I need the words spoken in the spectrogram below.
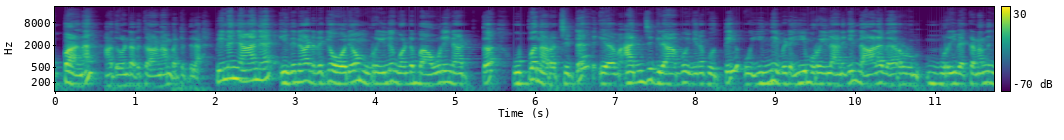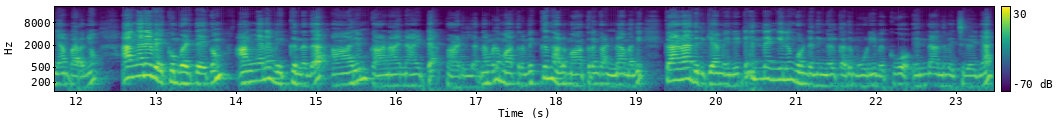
ഉപ്പാണ്. അതുകൊണ്ട് അത് കാണാൻ പറ്റത്തില്ല. പിന്നെ ഞാൻ ഇതിനോടിടയ്ക്ക് ഓരോ മുറിയിലും കൊണ്ട് ബൗളിനകത്ത് ഉപ്പ് നിറച്ചിട്ട് അഞ്ച് ഗ്രാമ്പും ഇങ്ങനെ കുത്തി ഇന്ന് ഇവിടെ ഈ മുറിയിലാണെങ്കിൽ നാളെ വേറെ മുറി വെക്കണം എന്ന് ഞാൻ പറഞ്ഞു. അങ്ങനെ വെക്കുമ്പോഴത്തേക്കും അങ്ങനെ വെക്കുന്നത് ആരും കാണാനായിട്ട് പാടില്ല. നമ്മൾ മാത്രം വെക്കുന്ന ആൾ മാത്രം കണ്ടാൽ മതി. കാണാതിരിക്കാൻ വേണ്ടിയിട്ട് എന്തെങ്കിലും കൊണ്ട് നിങ്ങൾക്കത് മൂടി വെക്കുവോ എന്താന്ന് വെച്ച് കഴിഞ്ഞാൽ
